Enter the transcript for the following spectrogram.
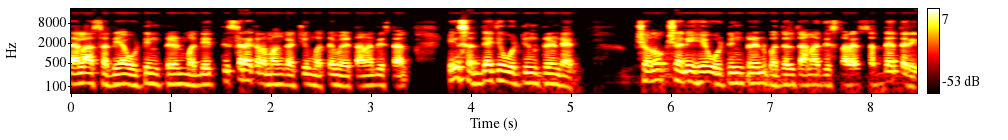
त्याला सध्या वोटिंग ट्रेंडमध्ये तिसऱ्या क्रमांकाची मतं मिळताना दिसतात. हे सध्याचे वोटिंग ट्रेंड आहेत. क्षणोक्षणी हे वोटिंग ट्रेंड बदलताना दिसणार आहे सध्या तरी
